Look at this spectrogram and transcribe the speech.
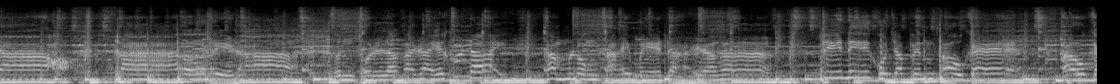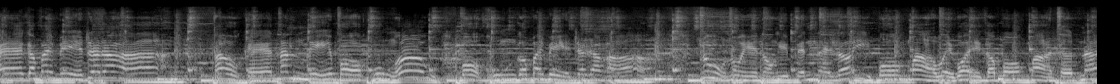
ราลาเอ้ยลาทนทนแล้วอะไรก็ได้ทำลงท้ายไม่ได้ยังไง นี้กูจะเป็นเท่าแก่เท่าแก่ก็ไม่มีดาราเท่าแก่นั้นมีบอกคุงเอ้าบอกคุงก็ไม่มีดาราหนู่หนุ่ยน้องอีเป็นไหนเลยบอกมาไว้ไว้ก็บอกมาเถิดนะ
